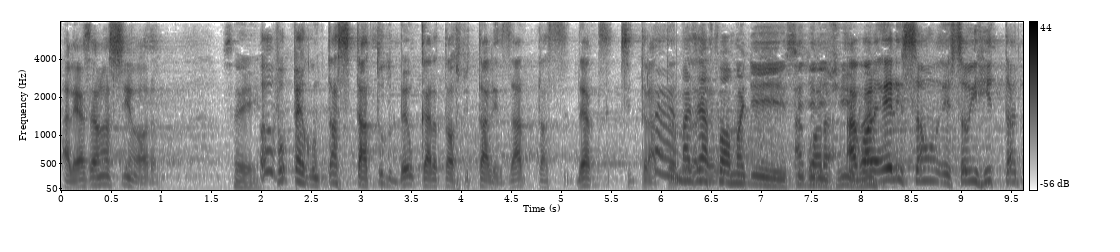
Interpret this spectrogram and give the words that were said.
Aliás, era uma senhora. Sei. Eu vou perguntar se está tudo bem, o cara está hospitalizado, está se, né, se tratando. É, mas é a da- forma de se Agora, dirigir. agora né? eles são, eles são irritados.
